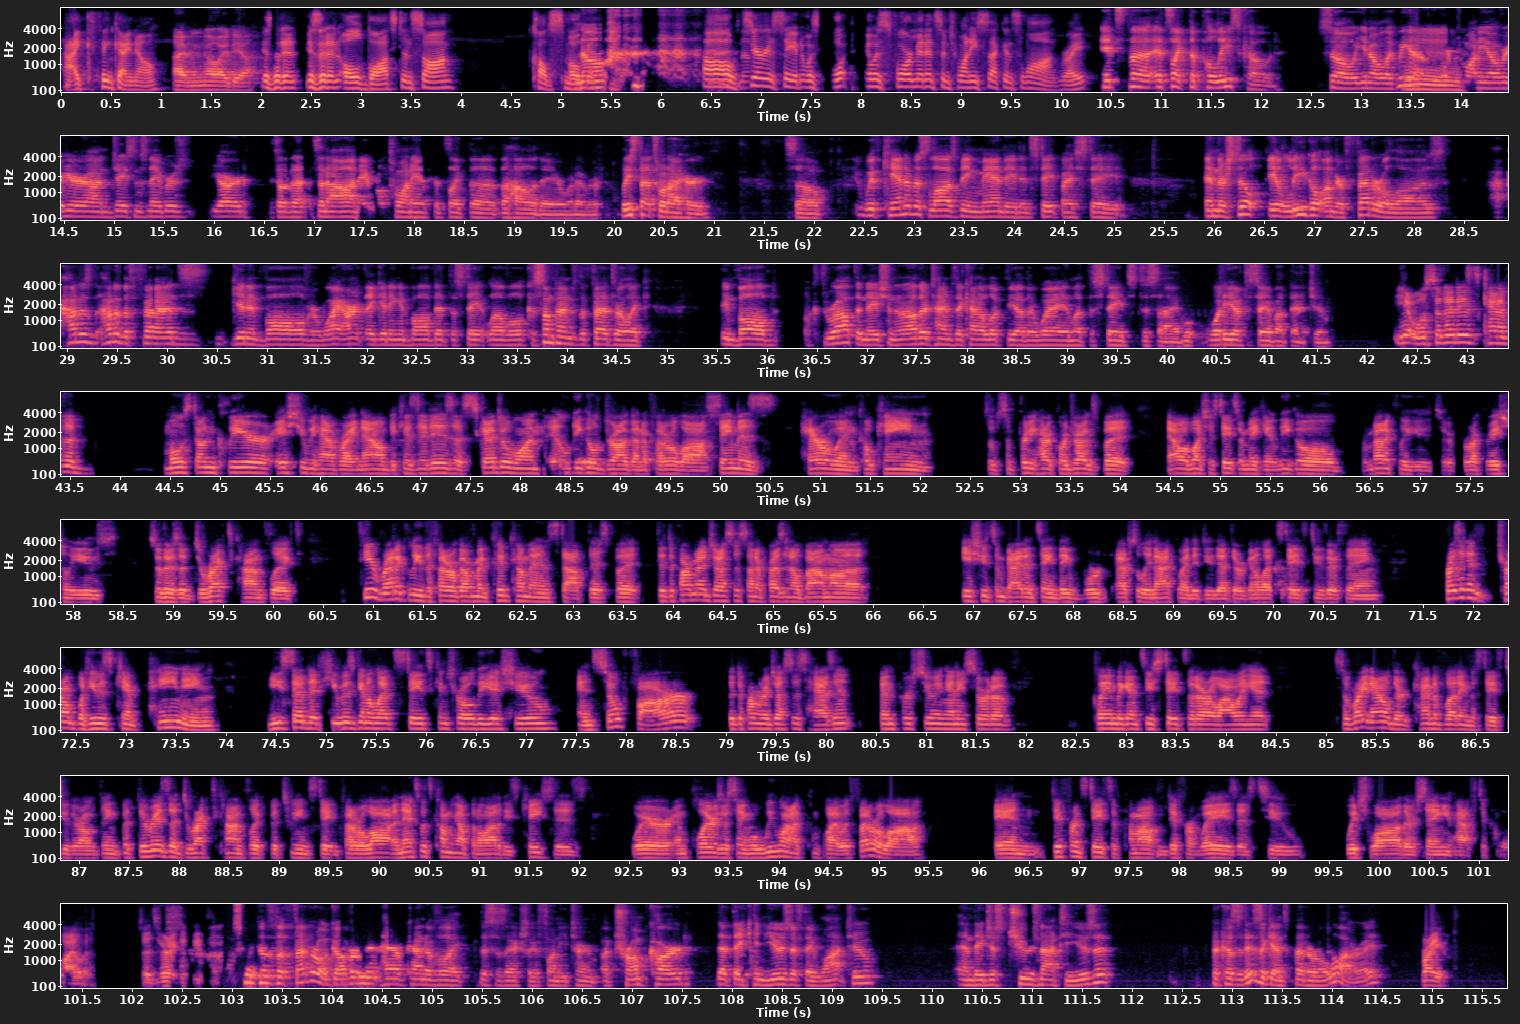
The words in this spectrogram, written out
I think I know. I have no idea. Is it an is it an old Boston song called "Smoking"? No. oh, no. seriously, and it was four, it was four minutes and twenty seconds long, right? It's the it's like the police code. So you know, like we got mm. 420 over here on Jason's neighbor's yard. So that so now on April 20th, it's like the the holiday or whatever. At least that's what I heard. So with cannabis laws being mandated state by state, and they're still illegal under federal laws how does how do the feds get involved or why aren't they getting involved at the state level? Because sometimes the feds are like involved throughout the nation and other times they kind of look the other way and let the states decide. What do you have to say about that jim? Yeah well so that is kind of the most unclear issue we have right now because it is a schedule one illegal drug under federal law same as heroin cocaine so some pretty hardcore drugs but now a bunch of states are making it legal for medical use or for recreational use. So there's a direct conflict. Theoretically, the federal government could come in and stop this, but the Department of Justice under President Obama issued some guidance saying they were absolutely not going to do that. They were going to let states do their thing. President Trump, when he was campaigning, he said that he was going to let states control the issue. And so far, the Department of Justice hasn't been pursuing any sort of claim against these states that are allowing it. So right now they're kind of letting the states do their own thing, but there is a direct conflict between state and federal law, and that's what's coming up in a lot of these cases where employers are saying, "Well, we want to comply with federal law," and different states have come out in different ways as to which law they're saying you have to comply with. So it's very confusing. So does the federal government have kind of like this is actually a funny term, a trump card that they can use if they want to, and they just choose not to use it? because it is against federal law, right? Right.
